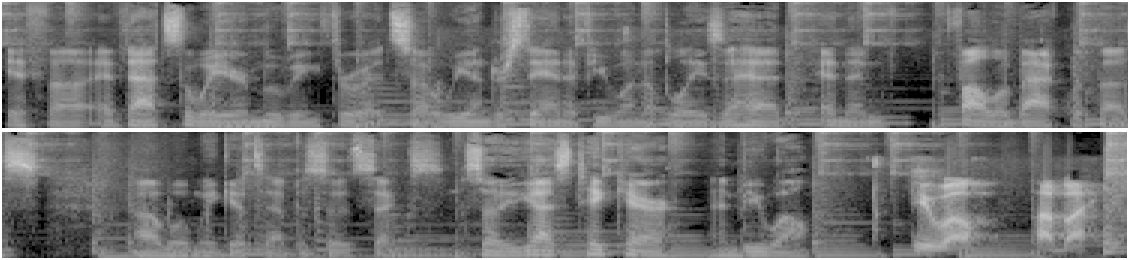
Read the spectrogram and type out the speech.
if uh, if that's the way you're moving through it. So we understand if you want to blaze ahead and then follow back with us uh, when we get to episode six. So you guys take care and be well. Be well. Bye bye.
